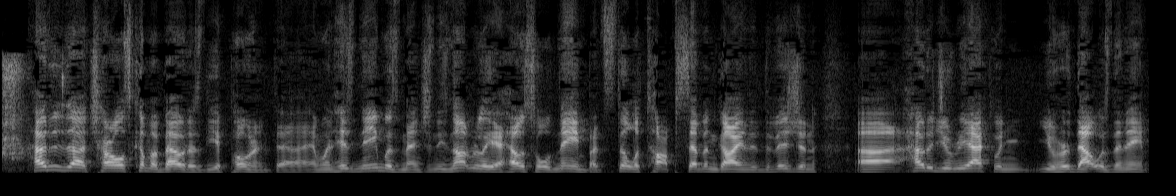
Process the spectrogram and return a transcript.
How did uh, Charles come about as the opponent? Uh, and when his name was mentioned, he's not really a household name, but still a top seven guy in the division. Uh, how did you react when you heard that was the name?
